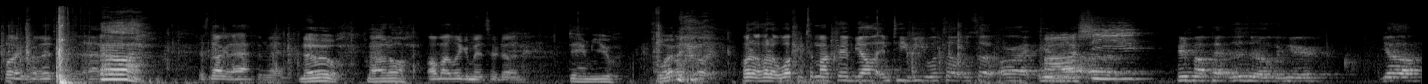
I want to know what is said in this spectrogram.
Fuck, bro. It's not gonna happen. It's not gonna happen, man. no, not at all. All my ligaments are done. Damn you. Oh, what? Hold up, hold up. Welcome to my crib, y'all. MTV. What's up? What's up? All right. Here's Ah, my, uh. Here's my pet lizard over here. Yo,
